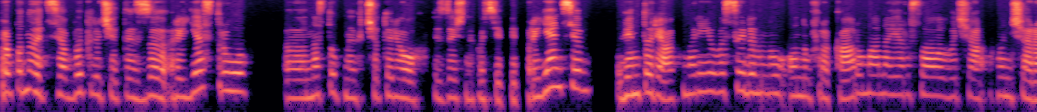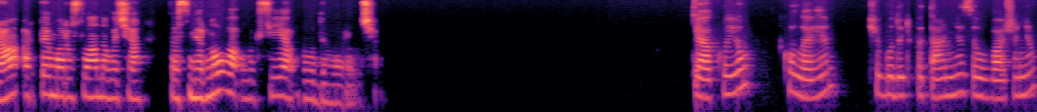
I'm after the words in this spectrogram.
Пропонується виключити з реєстру е, наступних чотирьох фізичних осіб-підприємців: Вінторяк Марію Васильівну, Онуфрака Романа Ярославовича, Гончара Артема Руслановича та Смірнова Олексія Володимировича. Дякую. Колеги, чи будуть питання, зауваження?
